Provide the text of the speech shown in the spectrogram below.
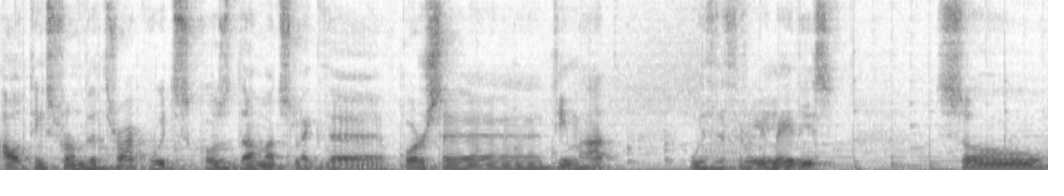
outings from the track which caused damage like the Porsche team had with the three ladies. So,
